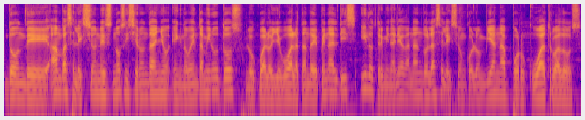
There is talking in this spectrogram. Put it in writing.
donde ambas selecciones no se hicieron daño en 90 minutos, lo cual lo llevó a la tanda de penaltis y lo terminaría ganando la selección colombiana por 4 a 2.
